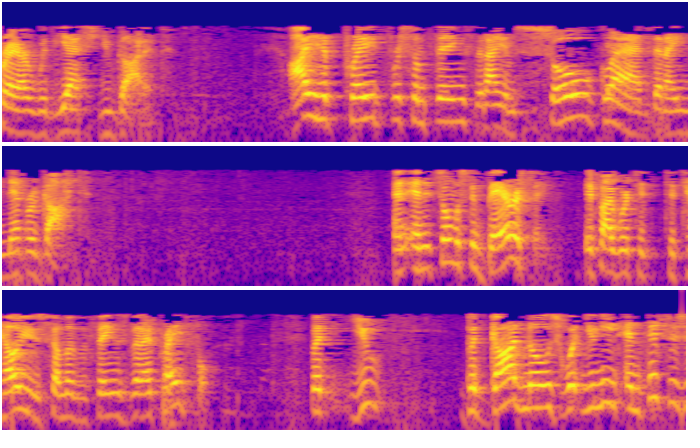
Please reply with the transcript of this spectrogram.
prayer with, Yes, you got it. I have prayed for some things that I am so glad that I never got. And, and it's almost embarrassing if I were to, to tell you some of the things that I prayed for. But you, but God knows what you need. And this is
